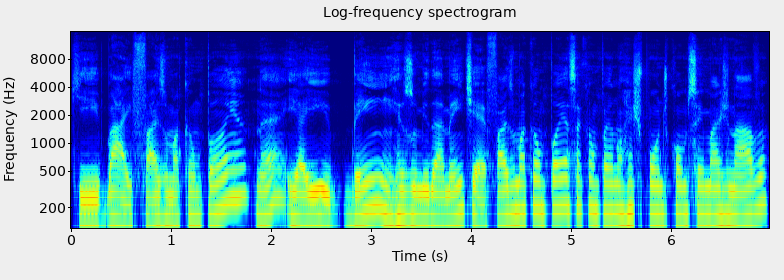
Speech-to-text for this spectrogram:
que vai, faz uma campanha, né? E aí, bem resumidamente, é faz uma campanha, essa campanha não responde como você imaginava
